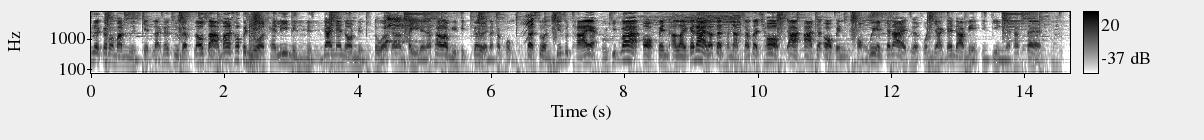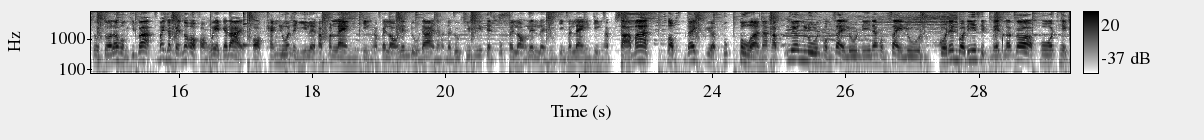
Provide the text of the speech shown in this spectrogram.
เลือดก็ประมาณหมื่นเจ็ดแล้วก็คือแบบเราสามารถเข้าไปนัวแครี่หนึ่งหนึ่งได้แน่นอน1ตัวการันตีเลยนะถ้าเรามีฟิกเกอร์นะครับผมแต่ส่วนชิ้นสุดท้ายอะผมคิดว่าออกเป็นอะไรก็ได้แล้วแต่ถนัดแล้วแต่ชอบอาอาจจะออกเป็นของเวทก็ได้เผื่อคนอยากได้ดาเมจจริงๆนะครับแต่ ส่วนตัวแล้วผมคิดว่าไม่จำเป็นต้องออกของเวทก็ได้ ออกแทงล้วนอย่างนี้เลยครับ มันแรงจริงๆครับ ไปลองเล่นดูได้นะครับ เดี๋ยวดูคลิปนี้เสร็จปุ๊บไปลองเล่นเลยจริงๆ มันแรงจริงๆครับ สามารถตบได้เกือบทุกตัวนะครับ เรื่องรูนผมใส่รูนนี้นะ ผมใส่รูน Golden Body 10 เม็ดแล้วก็ Protect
